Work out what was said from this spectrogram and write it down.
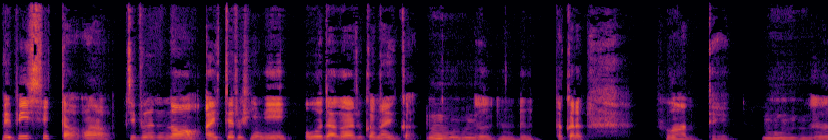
ベビーシッターは自分の空いてる日にオーダーがあるかないか。うん、うんうんうん。だから不安定。うん、う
